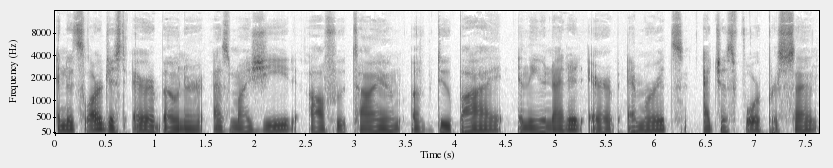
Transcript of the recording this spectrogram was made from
and its largest Arab owner as Majid Al Futtaim of Dubai in the United Arab Emirates at just 4%,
